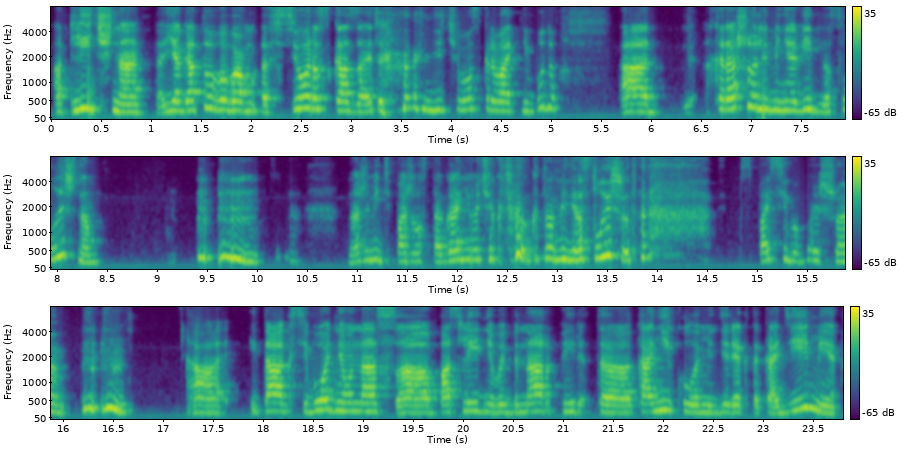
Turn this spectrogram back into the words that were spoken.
Отлично, я готова вам все рассказать, ничего скрывать не буду. А, хорошо ли меня видно, слышно? Нажмите, пожалуйста, огонечек, кто, кто меня слышит. Спасибо большое. А, итак, сегодня у нас а, последний вебинар перед а, каникулами Директ Академии.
